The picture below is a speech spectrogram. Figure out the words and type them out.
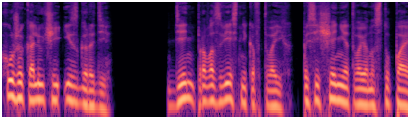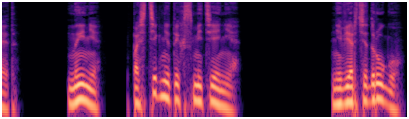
хуже колючей изгороди. День провозвестников твоих, посещение твое наступает. Ныне постигнет их смятение. Не верьте другу,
